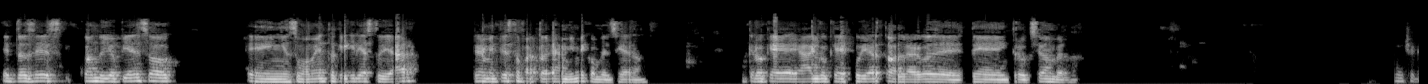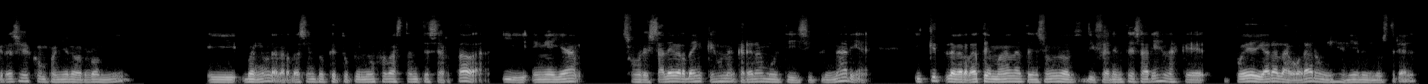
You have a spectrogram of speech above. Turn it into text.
Entonces, cuando yo pienso en, en su momento que quería estudiar, realmente estos factores a mí me convencieron. Creo que es algo que he descubierto a lo largo de, de introducción, ¿verdad? Muchas gracias, compañero Rodney. Y bueno, la verdad siento que tu opinión fue bastante acertada y en ella sobresale, ¿verdad?, en que es una carrera multidisciplinaria y que la verdad te llama la atención las diferentes áreas en las que puede llegar a laborar un ingeniero industrial.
